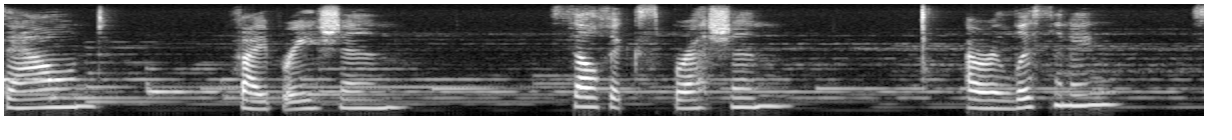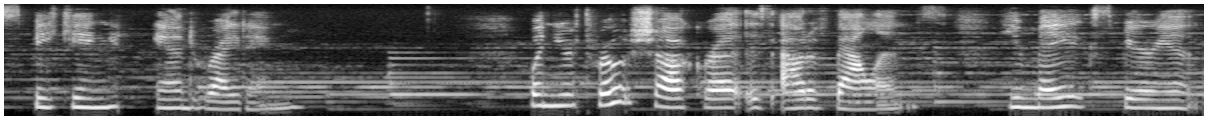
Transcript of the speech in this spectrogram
sound, vibration, self expression, our listening, speaking, and writing. When your throat chakra is out of balance, you may experience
